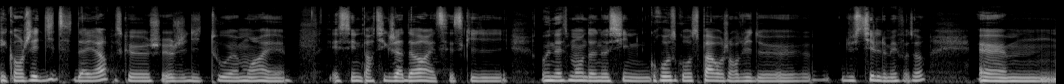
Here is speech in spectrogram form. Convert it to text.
et quand j'édite d'ailleurs, parce que j'édite tout euh, moi, et, et c'est une partie que j'adore, et c'est ce qui honnêtement donne aussi une grosse, grosse part aujourd'hui de, du style de mes photos, euh,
